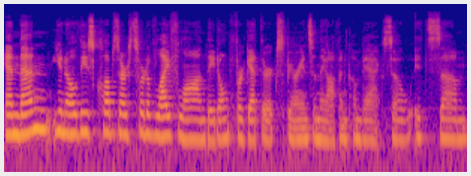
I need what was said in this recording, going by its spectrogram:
and then you know these clubs are sort of lifelong they don't forget their experience and they often come back so it's um,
